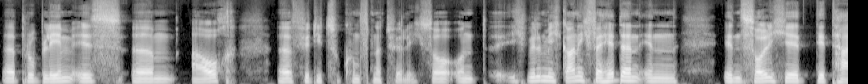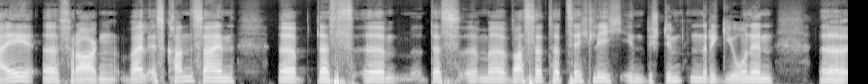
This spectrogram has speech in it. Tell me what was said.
äh, Problem ist, ähm, auch äh, für die Zukunft natürlich. So, und ich will mich gar nicht verheddern in, in solche Detailfragen, weil es kann sein, äh, dass, ähm, dass ähm, Wasser tatsächlich in bestimmten Regionen äh,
